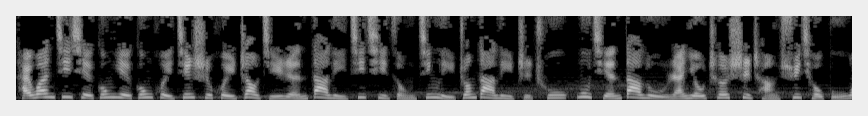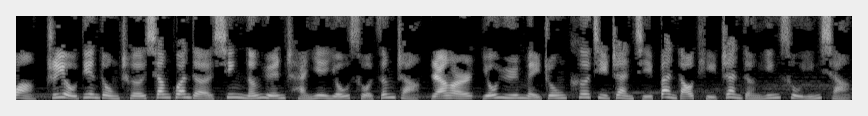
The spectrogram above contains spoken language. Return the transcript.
台湾机械工业工会监事会召集人大力机器总经理庄大力指出，目前大陆燃油车市场需求不旺，只有电动车相关的新能源产业有所增长。然而，由于美中科技战及半导体战等因素影响，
